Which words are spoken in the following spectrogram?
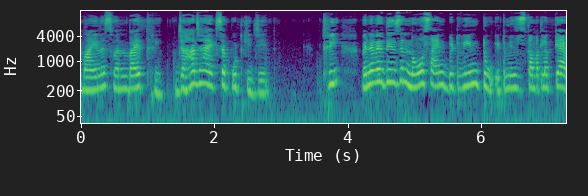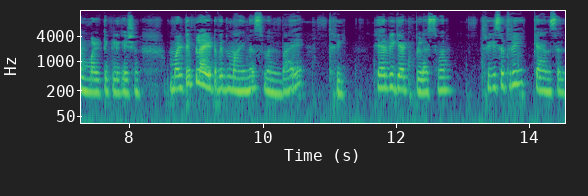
minus one by three जहाँ जहाँ एक्स से पुट कीजिए। Three whenever there is no sign between two it mean उसका मतलब क्या है multiplication multiply it with minus one by three here we get plus one three से थ्री कैंसल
